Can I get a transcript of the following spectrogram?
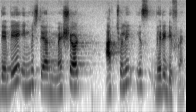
the way in which they are measured actually is very different.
